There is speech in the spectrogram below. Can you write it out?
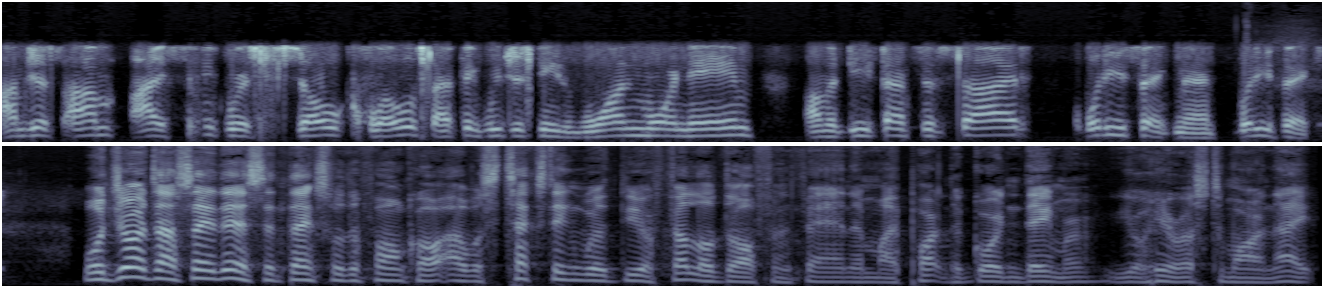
I'm just I'm I think we're so close. I think we just need one more name on the defensive side. What do you think, man? What do you think? Well, George, I'll say this, and thanks for the phone call. I was texting with your fellow Dolphin fan and my partner, Gordon Damer. You'll hear us tomorrow night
